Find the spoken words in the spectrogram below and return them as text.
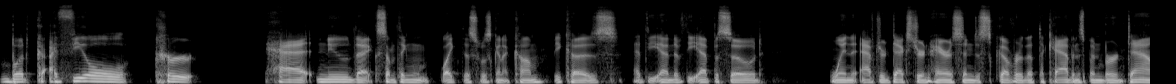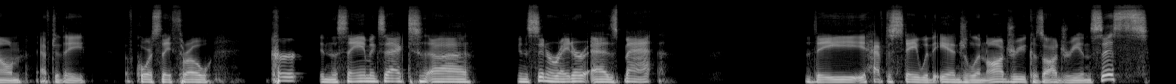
but i feel Kurt had knew that something like this was going to come because at the end of the episode when after Dexter and Harrison discover that the cabin's been burnt down after they of course they throw Kurt in the same exact uh incinerator as Matt they have to stay with Angela and Audrey because Audrey insists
